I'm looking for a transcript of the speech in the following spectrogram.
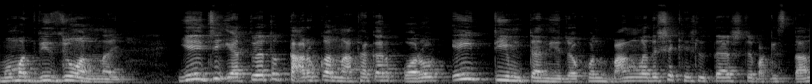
মোহাম্মদ রিজওয়ান নাই। এই যে এত এত তারকা না থাকার পরও এই টিমটা নিয়ে যখন বাংলাদেশে খেলতে আসছে পাকিস্তান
